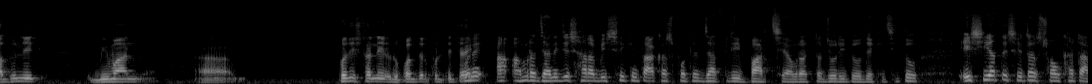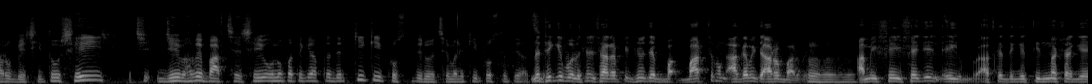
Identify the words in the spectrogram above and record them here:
আধুনিক বিমান প্রতিষ্ঠানে রূপান্তর করতে চাই। মানে আমরা জানি যে সারা বিশ্বে কিন্তু আকাশপথের যাত্রী বাড়ছে আমরা একটা জরিপেও দেখেছি। তো এশিয়াতে সেটার সংখ্যাটা আরও বেশি। তো সেই যেভাবে বাড়ছে সেই অনুপাতে কি আপনাদের কি কি প্রস্তুতি রয়েছে? মানে কি প্রস্তুতি আছে? ঠিকই বলেছেন সারা পৃথিবীতে বাড়ছে এবং আগামীতে আরও বাড়বে। আমি সেই সেদিন এই আজকে থেকে তিন মাস আগে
